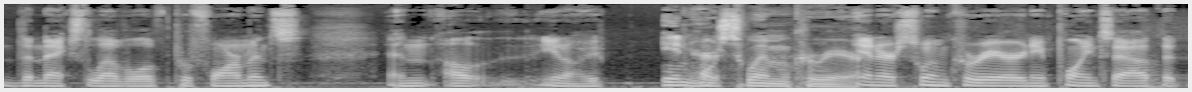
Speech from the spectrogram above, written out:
the next level of performance, and I'll you know in her swim career. in her swim career and he points out that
